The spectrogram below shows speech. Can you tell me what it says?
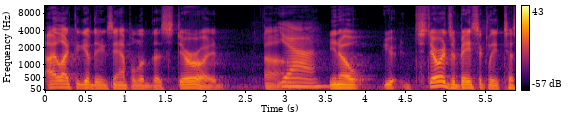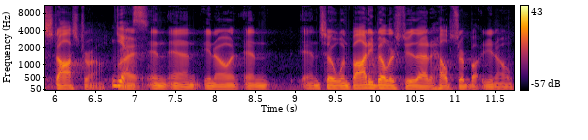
I like to give the example of the steroid. Um, yeah. You know, you steroids are basically testosterone, Yes. right? And and you know and and so when bodybuilders do that, it helps their you know.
